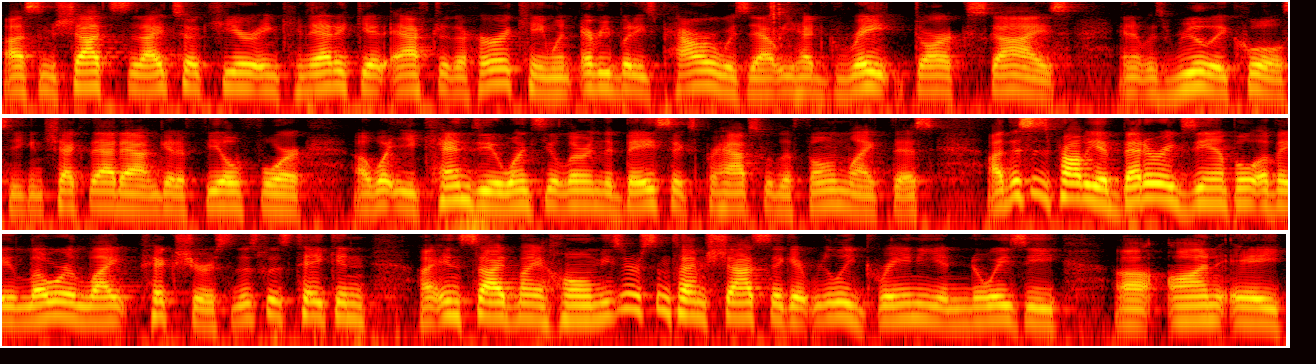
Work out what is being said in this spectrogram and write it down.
uh, some shots that I took here in Connecticut Connecticut after the hurricane when everybody's power was out. We had great dark skies and it was really cool. So you can check that out and get a feel for uh, what you can do once you learn the basics, perhaps with a phone like this. Uh, this is probably a better example of a lower light picture. So this was taken uh, inside my home. These are sometimes shots that get really grainy and noisy uh, on a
